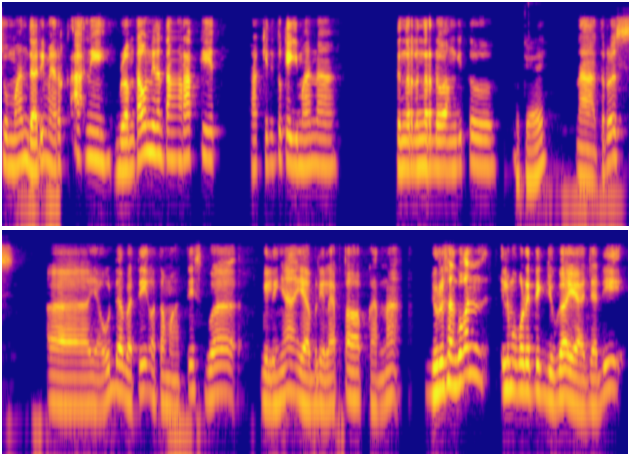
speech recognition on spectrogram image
cuman dari merek A nih. Belum tahu nih tentang rakit. Rakit itu kayak gimana? Denger-denger doang gitu. Oke. Nah, terus eh ya udah berarti otomatis gue pilihnya ya beli laptop karena jurusan gue kan ilmu politik juga ya. Jadi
